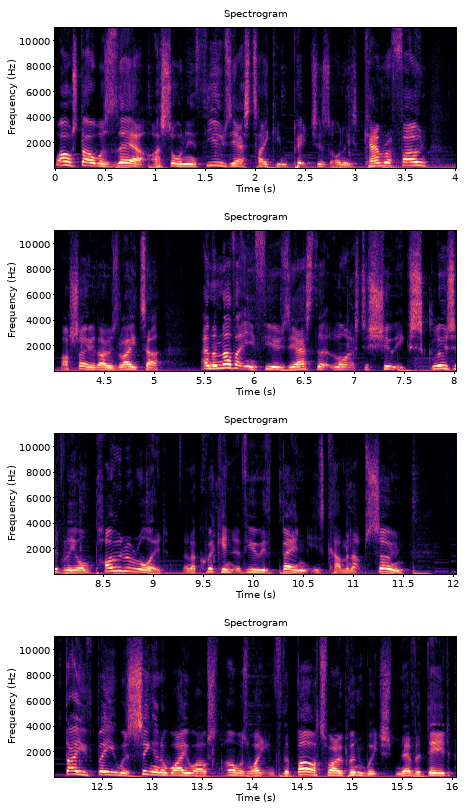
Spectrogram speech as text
Whilst I was there, I saw an enthusiast taking pictures on his camera phone, I'll show you those later, and another enthusiast that likes to shoot exclusively on Polaroid. And a quick interview with Ben is coming up soon. Dave B was singing away whilst I was waiting for the bar to open, which never did,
